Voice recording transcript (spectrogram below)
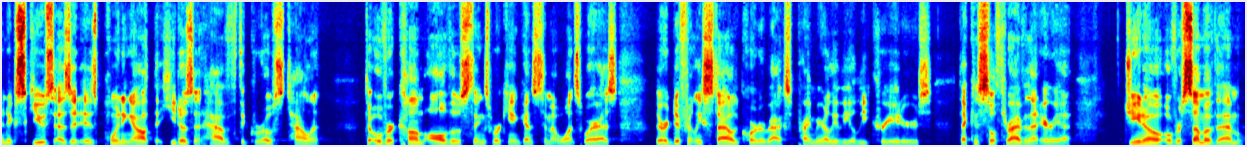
an excuse as it is pointing out that he doesn't have the gross talent to overcome all those things working against him at once. Whereas there are differently styled quarterbacks, primarily the elite creators, that can still thrive in that area. Geno, over some of them,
